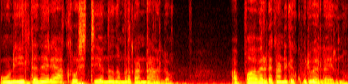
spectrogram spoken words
ഉണിയിലിന്റെ നേരെ ആക്രോശിച്ച് എന്ന് നമ്മൾ കണ്ടാണല്ലോ. അപ്പോൾ അവരുടെ കണ്ണിൽ കുരുവല്ലായിരുന്നു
